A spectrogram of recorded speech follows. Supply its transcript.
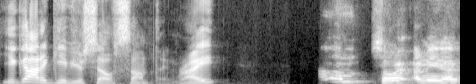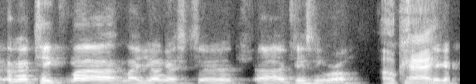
you got to give yourself something, right? Um, so I mean, I, I'm gonna take my my youngest to uh, Disney World. Okay. I-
